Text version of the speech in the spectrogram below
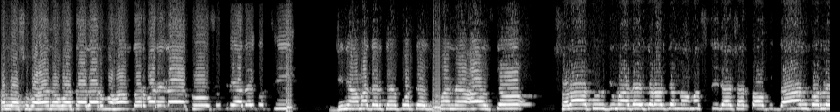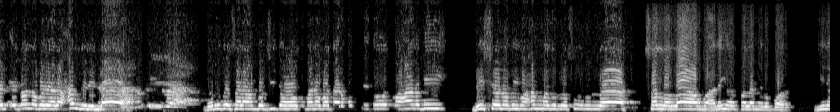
আল্লাহ তাআলার মহান দরবারে লাখো শুক্রিয়া আদায় করছি। যিনি আমাদেরকে জুমান আজকেও সালাতুল জুমা আদায় করার জন্য মসজিদ আসার তৌফিক দান করলেন এজন্য বলি আলহামদুলিল্লাহ। দরুদ সালাম বর্ষিত হোক মানবতার মুক্তিদূত মহানবী বিশ্ব নবী মোহাম্মদুর রসুল্লাহ সাল্লাল্লাহু আলাইহি ওয়াসাল্লামের উপর, যিনি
